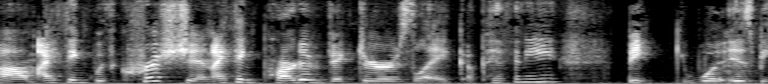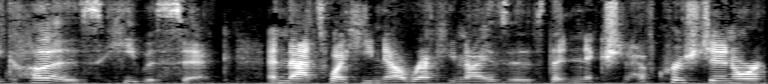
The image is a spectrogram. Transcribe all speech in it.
Um, I think with Christian, I think part of Victor's like epiphany be, is because he was sick, and that's why he now recognizes that Nick should have Christian, or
